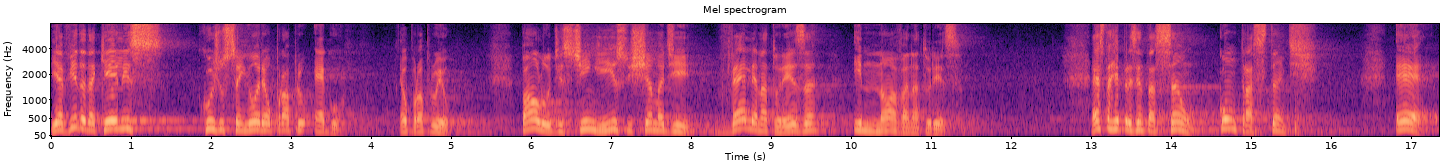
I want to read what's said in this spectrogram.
e a vida daqueles cujo Senhor é o próprio ego, é o próprio eu. Paulo distingue isso e chama de velha natureza e nova natureza. Esta representação contrastante é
